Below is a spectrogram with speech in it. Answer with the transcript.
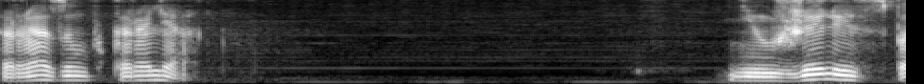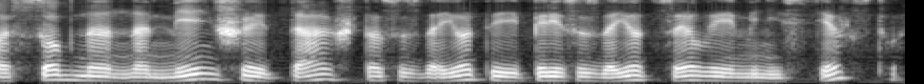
разум в короля. Неужели способна на меньшее та, что создает и пересоздает целые министерства?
